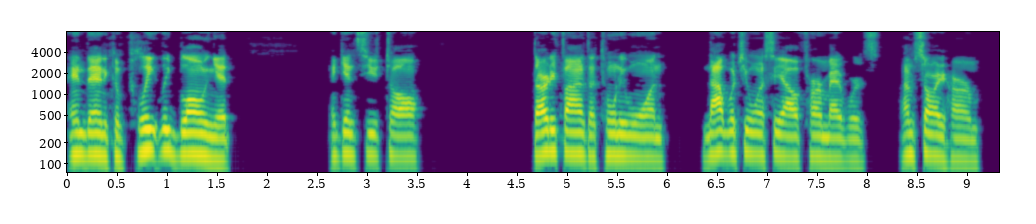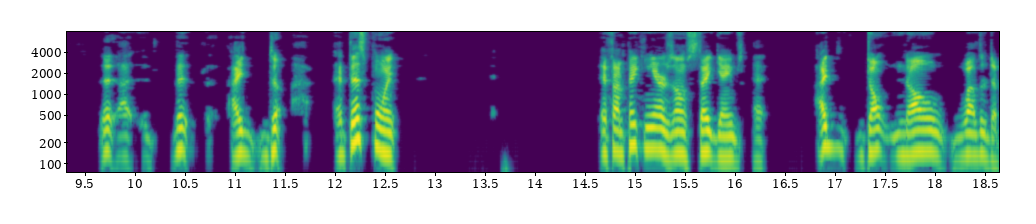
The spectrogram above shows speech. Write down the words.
and then completely blowing it against Utah, thirty-five to twenty-one. Not what you want to see out of Herm Edwards. I'm sorry, Herm. I, I, I, at this point, if I'm picking Arizona State games, eh, I don't know whether to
